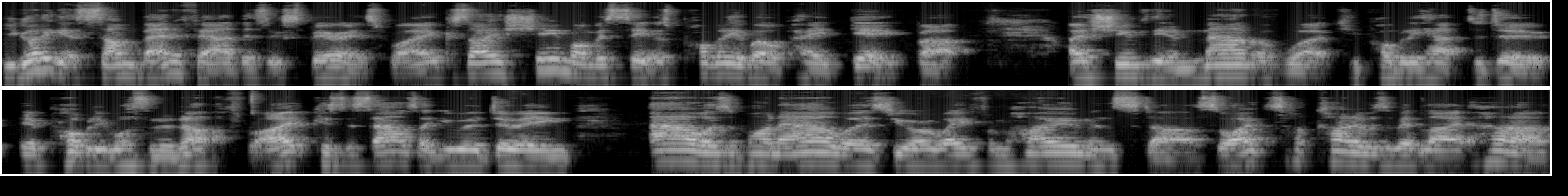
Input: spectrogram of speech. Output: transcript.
you got to get some benefit out of this experience right because i assume obviously it was probably a well-paid gig but i assume for the amount of work you probably had to do it probably wasn't enough right? Because it sounds like you were doing hours upon hours you were away from home and stuff. So i t- kind of was a bit like huh.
